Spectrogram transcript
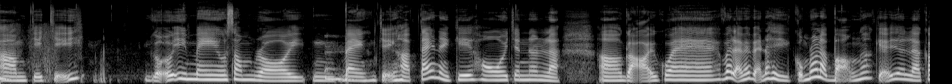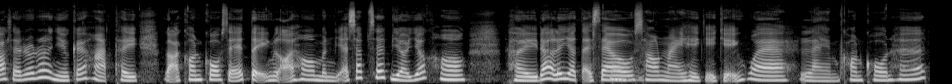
um, chị chỉ gửi email xong rồi ừ, Ừ. bàn chuyện hợp tác này kia thôi cho nên là ờ, gọi qua với lại mấy bạn đó thì cũng rất là bận á kiểu như là có sẽ rất rất là nhiều kế hoạch thì gọi con cô sẽ tiện lợi hơn mình dễ sắp xếp giờ giấc hơn thì đó là lý do tại sao Ừ. sau này thì chị chuyển qua làm con call hết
